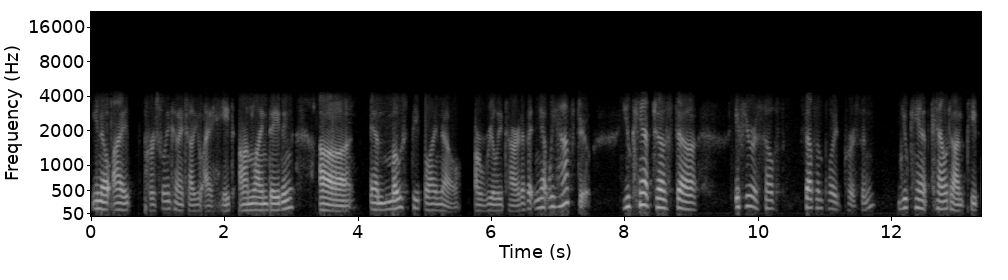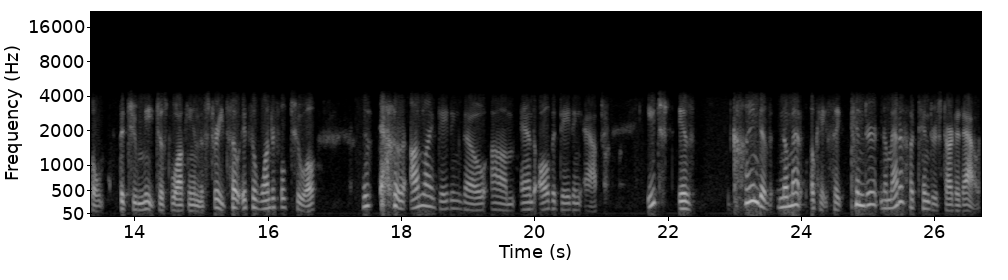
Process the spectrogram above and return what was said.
You know, I personally can I tell you I hate online dating. Uh and most people I know are really tired of it and yet we have to. You can't just uh if you're a self self-employed person, you can't count on people that you meet just walking in the street. So it's a wonderful tool online dating though um and all the dating apps each is kind of no matter okay say tinder no matter how tinder started out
